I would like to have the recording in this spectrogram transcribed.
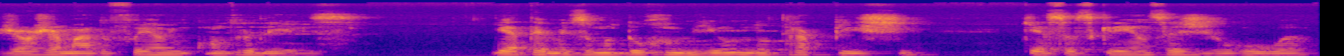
Jorge Amado foi ao encontro deles e até mesmo dormiu no trapiche que essas crianças de rua,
